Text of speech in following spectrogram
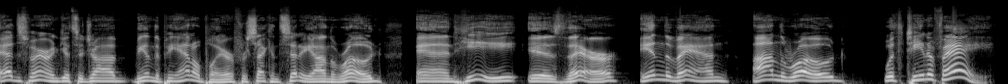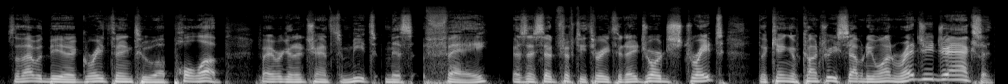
Ed Smarin gets a job being the piano player for Second City on the road, and he is there in the van on the road with Tina Fey. So that would be a great thing to uh, pull up if I ever get a chance to meet Miss Fey. As I said, 53 today. George Strait, the king of country, 71. Reggie Jackson,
